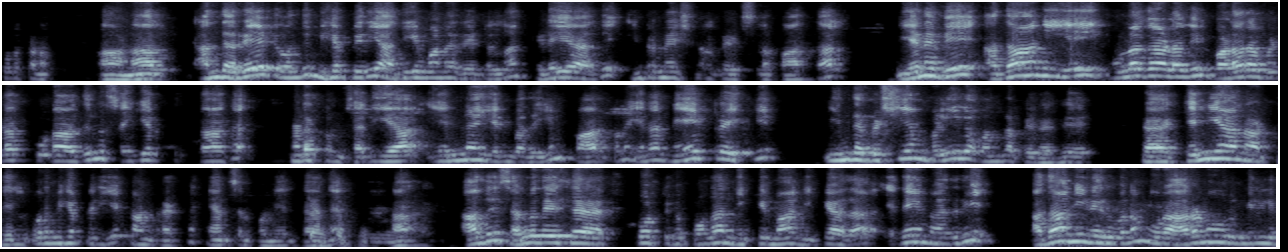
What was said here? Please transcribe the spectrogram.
கொடுக்கணும். ஆனால் அந்த ரேட் வந்து மிகப்பெரிய அதிகமான ரேட் எல்லாம் கிடையாது. இன்டர்நேஷனல் ரேட்ஸ்ல பார்த்தால். எனவே அதானியை உலக அளவில் வளர விடக்கூடாதுன்னு செய்யறதுக்காக நடக்கும் சரியா என்ன என்பதையும் பார்க்கணும். ஏன்னா நேற்றைக்கு இந்த விஷயம் வெளியில வந்த பிறகு கென்யா நாட்டில் ஒரு மிகப்பெரிய கான்ட்ராக்டை கேன்சல் பண்ணியிருக்காங்க. அது சர்வதேச கோர்ட்டுக்கு போனா நிக்குமா நிக்காதா? இதே மாதிரி அதானி நிறுவனம் ஒரு அறுநூறு மில்லி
